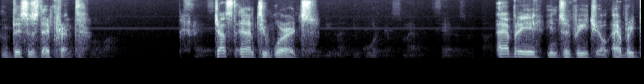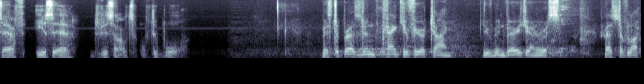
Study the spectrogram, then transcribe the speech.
This is different. Just empty words. Every individual, every death is a result of the war. Mr. President, thank you for your time. You've been very generous. Best of luck.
